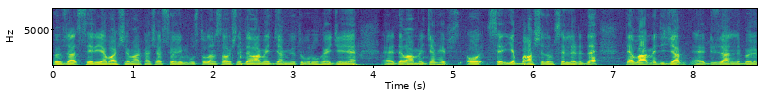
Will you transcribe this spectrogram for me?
özel seriye başlayacağım arkadaşlar. Söyleyeyim Ustaların Savaşı'na devam edeceğim. YouTuber UHC'ye e, devam edeceğim. Hepsi o se- başladığım serilere de devam edeceğim. E, düzenli böyle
